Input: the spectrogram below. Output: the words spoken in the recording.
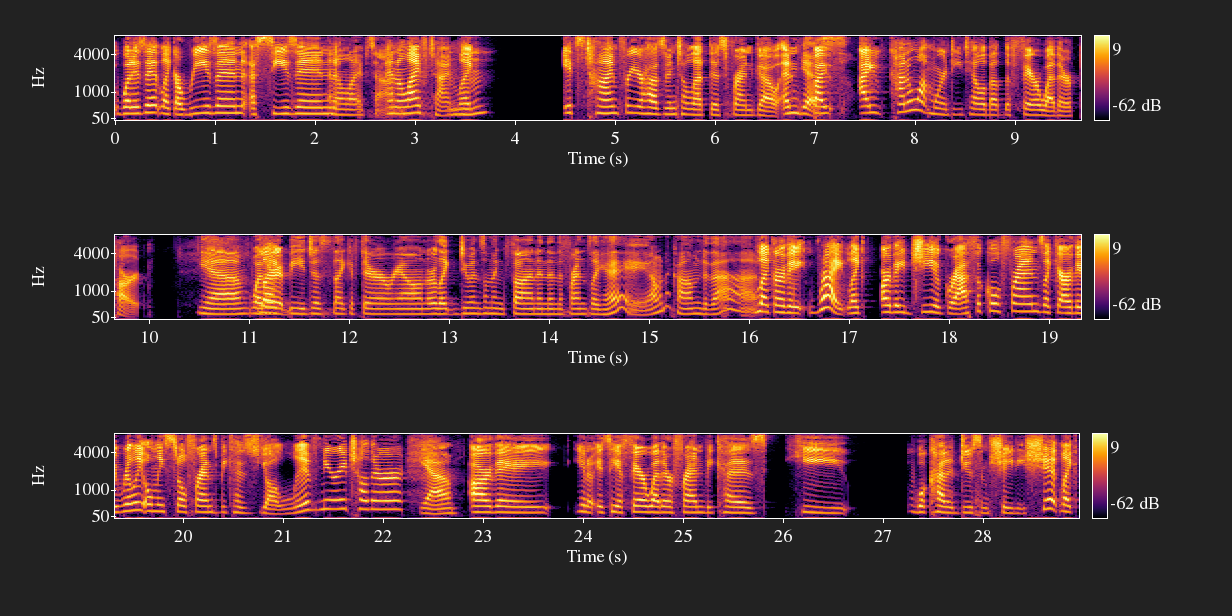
what is it? Like a reason, a season, In a lifetime. and a lifetime. Like Mhm. it's time for your husband to let this friend go. And Yes. by I kind of want more detail about the fair weather part. Yeah, whether Like- it be just like if they're around or like doing something fun and then the friend's like, hey, I want to come to that. Like are they right? Like are they geographical friends? Like are they really only still friends because y'all live near each other? yeah. Are they, you know, is he a fair weather friend because he will kind of do some shady shit? Like,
